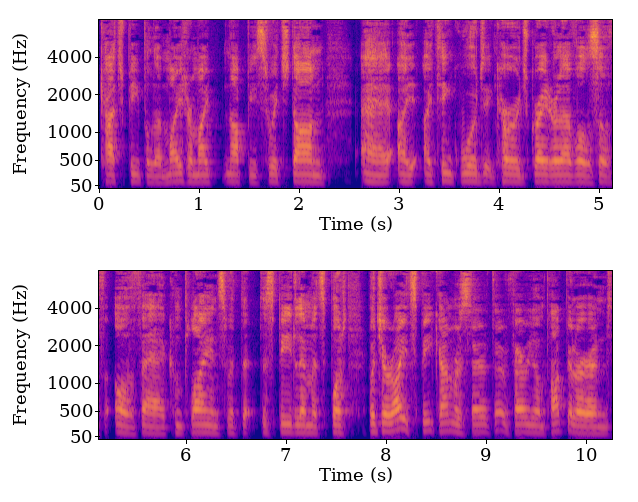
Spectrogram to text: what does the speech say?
catch people that might or might not be switched on. Uh, I, I think would encourage greater levels of, of uh, compliance with the, the speed limits. But but you're right, speed cameras they're, they're very unpopular and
